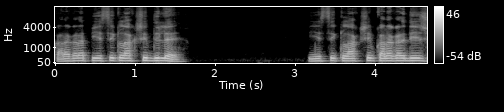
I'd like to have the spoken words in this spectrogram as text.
কারা কারা পিএসসি ক্লার্কশিপ দিলে? পিএসসি ক্লার্কশিপ কারা কারা দিয়েছ?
